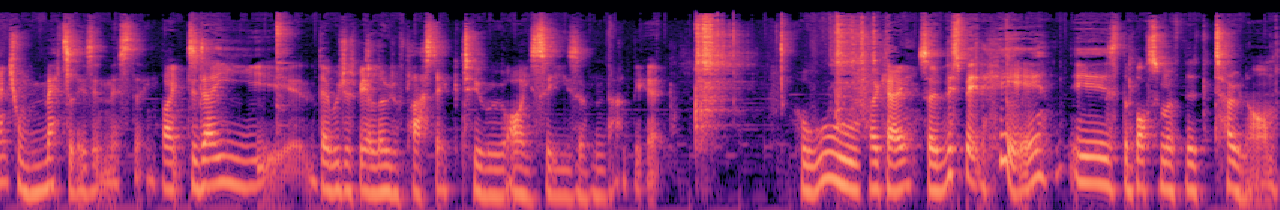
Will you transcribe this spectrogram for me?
actual metal is in this thing. Like today, there would just be a load of plastic, two ICs, and that'd be it. Ooh, okay. So this bit here is the bottom of the tone arm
